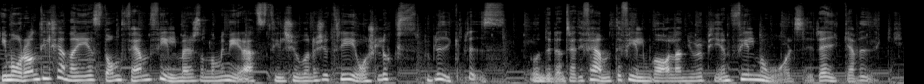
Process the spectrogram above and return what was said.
Imorgon tillkännages de fem filmer som nominerats till 2023 års Lux publikpris under den 35 filmgalan European Film Awards i Reykjavik.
